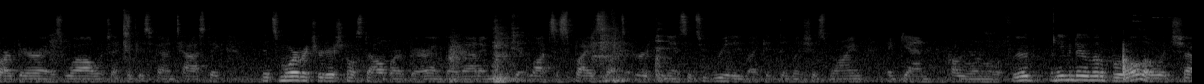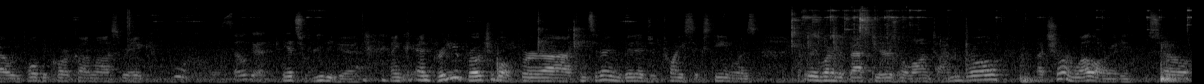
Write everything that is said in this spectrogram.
Barbera as well, which I think is fantastic. It's more of a traditional style Barbera, and by that I mean you get lots of spice, lots of earthiness. It's really like a delicious wine. Again, probably a little food, and even do a little Barolo, which uh, we pulled the cork on last week. So good. It's really good and, and pretty approachable for uh, considering the vintage of 2016 was really one of the best years in a long time in Barolo. That's showing well already. So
